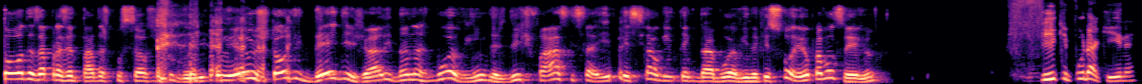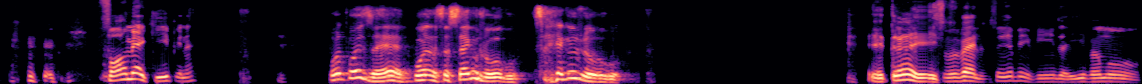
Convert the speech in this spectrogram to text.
todas apresentadas por Celso II. Então eu estou de, desde já lhe dando as boas-vindas. Desfaça isso aí, porque se alguém tem que dar boa-vinda aqui, sou eu para você, viu? Fique por aqui, né? Forme a equipe, né? Pois é, você segue o jogo. Segue o jogo. Então é isso, meu velho. Seja bem-vindo aí. Vamos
